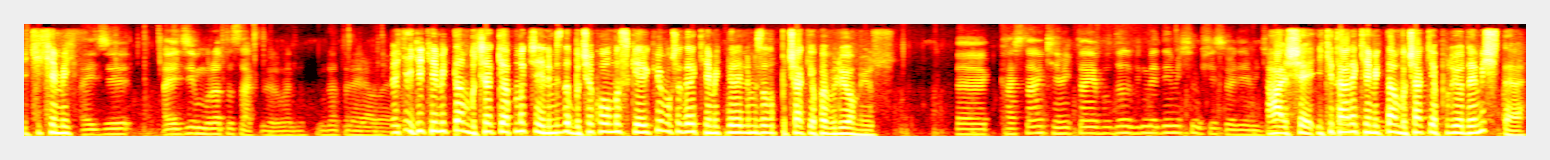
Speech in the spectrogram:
İki kemik. ayıcı, ayıcı Murat'a saklıyorum hadi. Murat'a Eyvallah. Peki iki kemikten bıçak yapmak için elimizde bıçak olması gerekiyor mu yoksa direkt kemikleri elimize alıp bıçak yapabiliyor muyuz? Ee, kaç tane kemikten yapıldığını bilmediğim için bir şey söyleyemeyeceğim. Ha şey iki tane kemikten bıçak yapılıyor demiş de.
